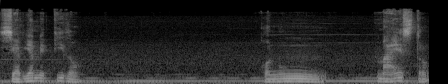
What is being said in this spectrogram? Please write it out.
se había metido con un maestro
